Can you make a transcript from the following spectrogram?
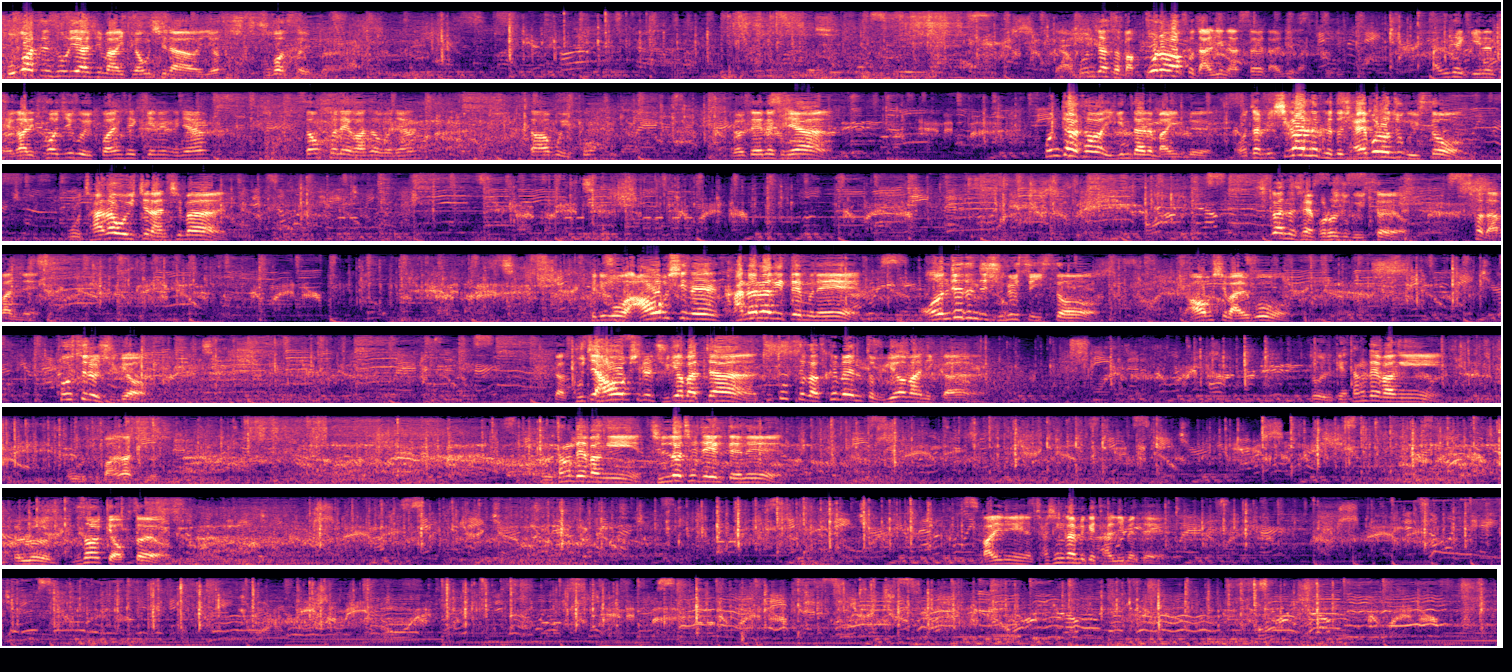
고 같은 소리 하지 마, 이 병신아. 6시 죽었어, 임마. 야, 혼자서 막 꼬라갖고 난리 났어요, 난리 났어. 한 새끼는 대가리 터지고 있고, 한 새끼는 그냥 썬큰에 가서 그냥 싸우고 있고. 이럴 때는 그냥 혼자서 이긴다는 마인드. 어차피 시간은 그래도 잘 벌어주고 있어. 뭐 잘하고 있진 않지만 시간은 잘 벌어주고 있어요. 쳐 나갔네. 그리고 9시는 가난하기 때문에 언제든지 죽일 수 있어. 9시 말고 토스를 죽여. 그러니까 굳이 9시를 죽여봤자 투토스가 크면 또 위험하니까. 또 이렇게 상대방이 오 이렇게 많아지죠. 그리고 상대방이 질러 체제일 때는 별로 무서울 게 없어요. 마린이 그냥 자신감 있게 달리면 돼.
